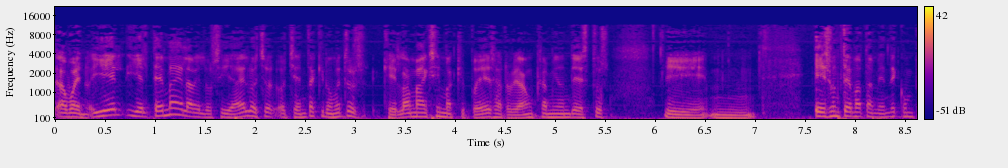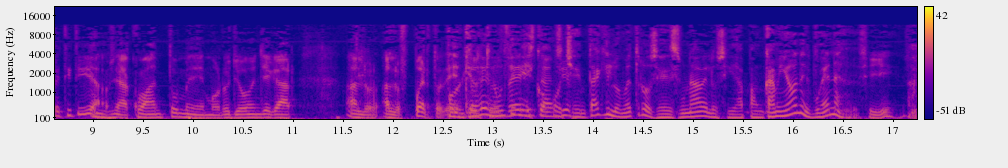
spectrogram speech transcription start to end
ah, bueno, y el, y el tema de la velocidad de los 80 kilómetros, que es la máxima que puede desarrollar un camión de estos, mm, es un tema también de competitividad. O sea, cuánto me demoro yo en llegar a, a los puertos. Porque Entonces, 80 kilómetros es una velocidad para un camión, es buena. Sí, ah,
